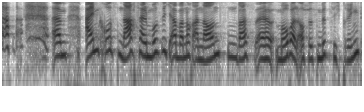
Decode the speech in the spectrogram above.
ähm, einen großen Nachteil muss ich aber noch announcen, was äh, Mobile Office mit sich bringt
